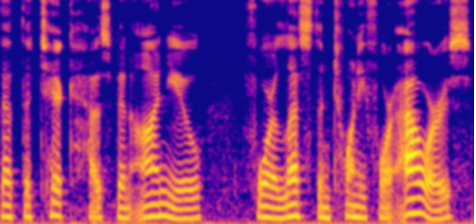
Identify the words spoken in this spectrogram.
that the tick has been on you for less than 24 hours,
